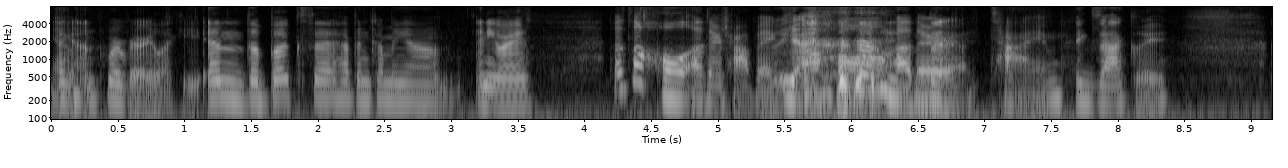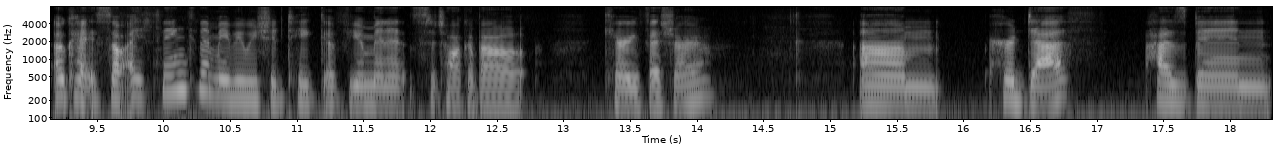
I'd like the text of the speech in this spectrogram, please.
Yeah. Again, we're very lucky. And the books that have been coming out. Anyway, that's a whole other topic. Yeah. a whole other time. exactly. Okay, so I think that maybe we should take a few minutes to talk about Carrie Fisher. Um, her death has been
